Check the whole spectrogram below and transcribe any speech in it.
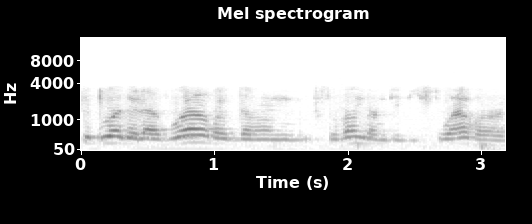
se doit de l'avoir dans, souvent dans des histoires euh,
